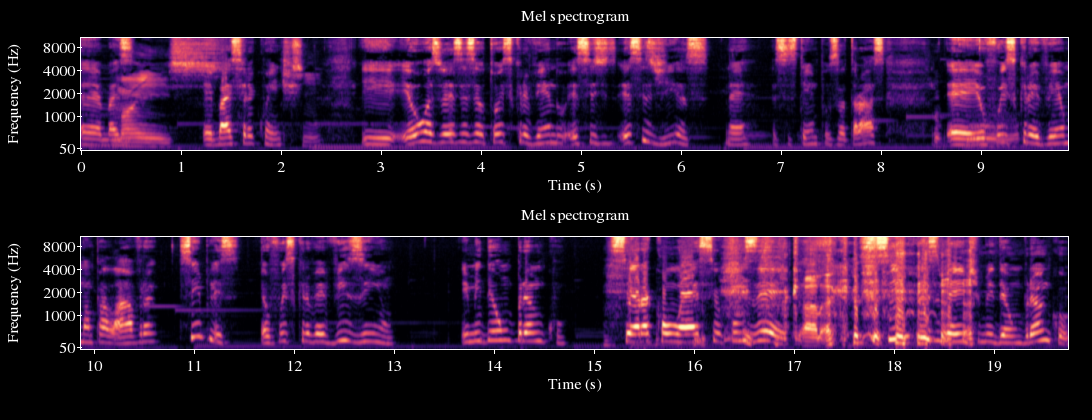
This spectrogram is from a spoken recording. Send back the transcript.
é, mas, Mas. é mais frequente. Sim. E eu, às vezes, eu tô escrevendo esses, esses dias, né? Esses tempos atrás, é, eu fui escrever uma palavra simples. Eu fui escrever vizinho. E me deu um branco. Se era com S ou com Z. Caraca. Simplesmente me deu um branco,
